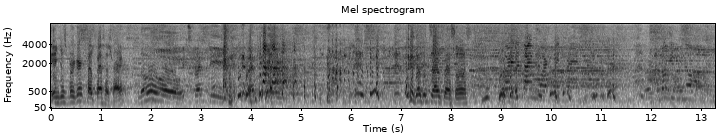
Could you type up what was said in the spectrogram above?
Angel's Burger? 12 pesos, right? No, it's 20. 20. it doesn't 12 pesos. You're in time warp, my friend. I don't even know how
